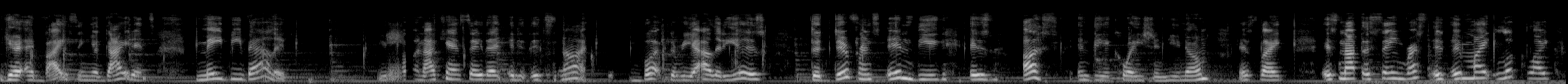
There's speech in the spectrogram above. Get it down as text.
your advice and your guidance may be valid. You know, and I can't say that it, it's not. But the reality is, the difference in the is us in the equation. You know, it's like it's not the same rest. It, it might look like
